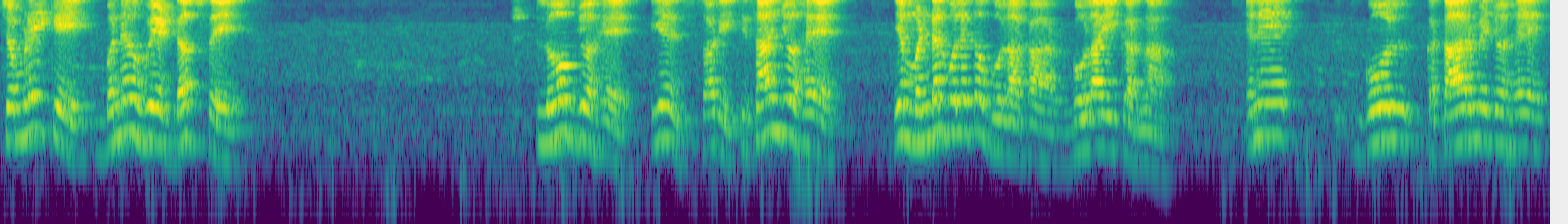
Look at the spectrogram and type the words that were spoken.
चमड़े के बने हुए डब से लोग जो है, ये सॉरी किसान जो है, ये मंडल बोले तो गोलाकार, गोलाई करना। यानी गोल कतार में जो है,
